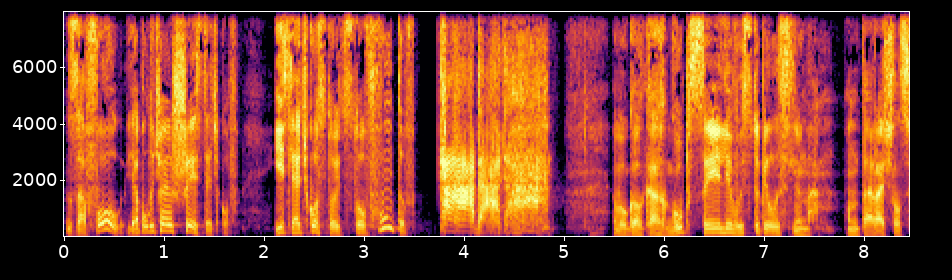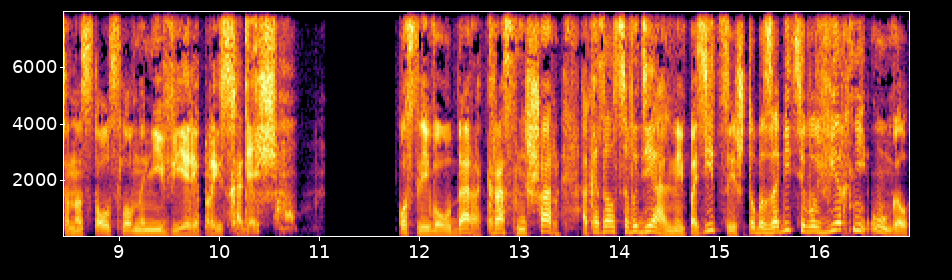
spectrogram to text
«За фол я получаю шесть очков. Если очко стоит сто фунтов... Да-да-да!» В уголках губ Сейли выступила слюна. Он таращился на стол, словно не веря происходящему. После его удара красный шар оказался в идеальной позиции, чтобы забить его в верхний угол,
